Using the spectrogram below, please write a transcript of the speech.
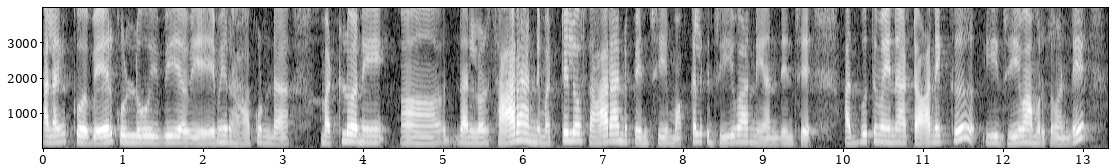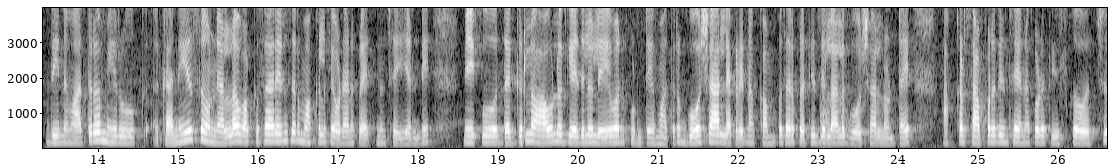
అలాగే కో- వేరుకుళ్ళు ఇవి అవి ఏమీ రాకుండా మట్టిలోని దానిలో సారాన్ని మట్టిలో సారాన్ని పెంచి మొక్కలకి జీవాన్ని అందించే అద్భుతమైన టానిక్ ఈ జీవామృతం అండి. దీన్ని మాత్రం మీరు కనీసం నెలలో ఒక్కసారైనా సరే మొక్కలకి ఇవ్వడానికి ప్రయత్నం చేయండి. మీకు దగ్గరలో ఆవులు గేదెలు లేవనుకుంటే మాత్రం గోశాలలు ఎక్కడైనా కంపల్సరీ ప్రతి జిల్లాలో గోశాలలు ఉంటాయి. అక్కడ సంప్రదించైనా కూడా తీసుకోవచ్చు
